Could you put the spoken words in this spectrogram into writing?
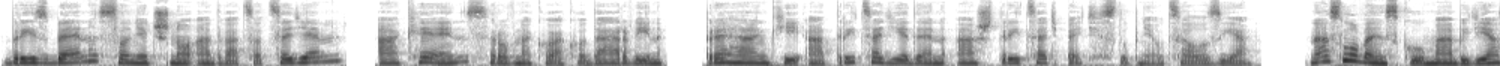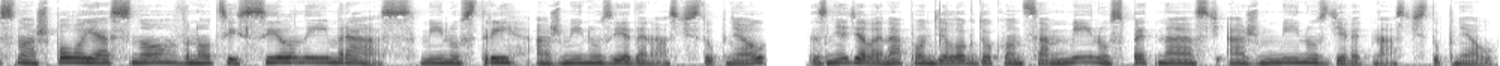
Brisbane slnečno a 27 a Cairns, rovnako ako Darwin, prehánky a 31 až 35 stupňov Celzia. Na Slovensku má byť jasno až polojasno, v noci silný mráz, minus 3 až minus 11 stupňov, z nedele na pondelok dokonca minus 15 až minus 19 stupňov.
